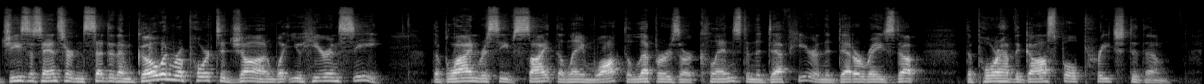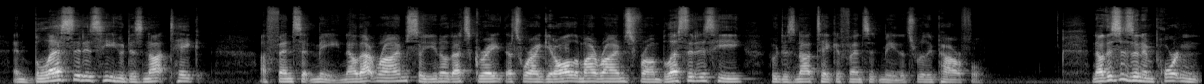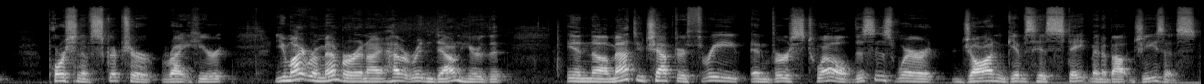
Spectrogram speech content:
Jesus answered and said to them, Go and report to John what you hear and see. The blind receive sight, the lame walk, the lepers are cleansed, and the deaf hear, and the dead are raised up. The poor have the gospel preached to them. And blessed is he who does not take offense at me. Now that rhymes, so you know that's great. That's where I get all of my rhymes from. Blessed is he who does not take offense at me. That's really powerful. Now, this is an important portion of scripture right here. You might remember, and I have it written down here, that in uh, Matthew chapter 3 and verse 12, this is where John gives his statement about Jesus.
